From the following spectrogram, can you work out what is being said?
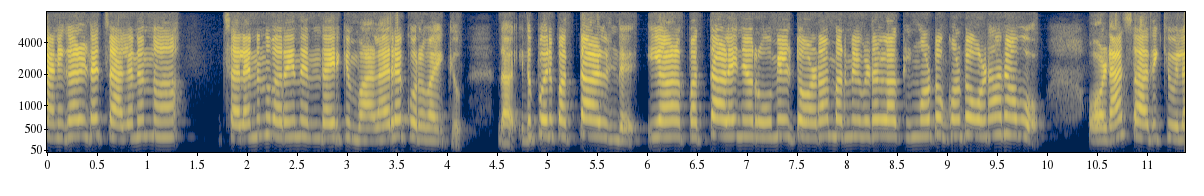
കണികളുടെ ചലനം ചലനം എന്ന് പറയുന്നത് എന്തായിരിക്കും? വളരെ കുറവായിരിക്കും. ഇതാ ഇതിപ്പോ ഒരു പത്താളുണ്ട്. ഈ പത്താളെ ഞാൻ റൂമിൽ ഇട്ട് ഓടാൻ പറഞ്ഞ ഇവിടെ ഉള്ള ആൾക്ക് ഇങ്ങോട്ടും ഇങ്ങോട്ടും ഓടാനാവോ? ഓടാൻ സാധിക്കൂല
